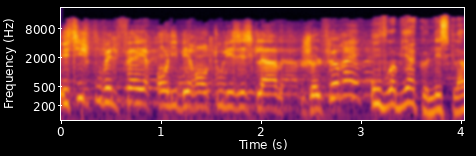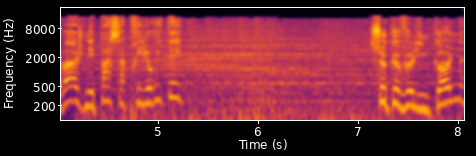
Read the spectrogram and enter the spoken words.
Et si je pouvais le faire en libérant tous les esclaves, je le ferais. On voit bien que l'esclavage n'est pas sa priorité. Ce que veut Lincoln,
